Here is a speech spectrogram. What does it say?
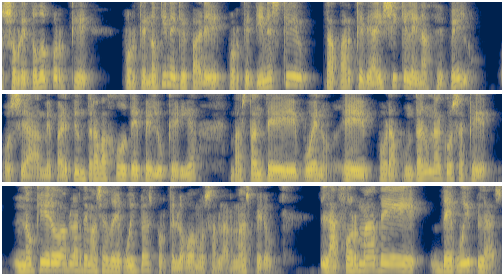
Sobre todo porque, porque no tiene que pare, porque tienes que tapar que de ahí sí que le nace pelo. O sea, me parece un trabajo de peluquería bastante bueno. Eh, por apuntar una cosa que no quiero hablar demasiado de Whiplash porque luego vamos a hablar más, pero la forma de, de Whiplash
